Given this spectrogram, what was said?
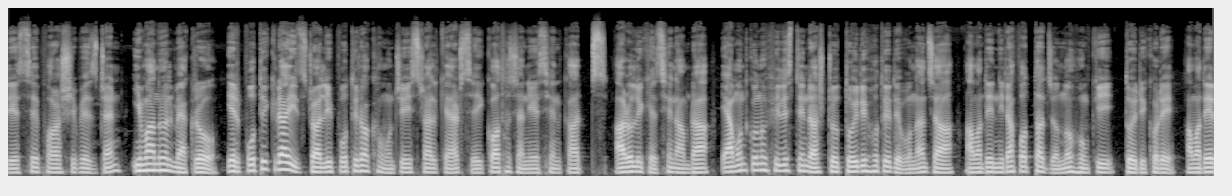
দিয়েছে ফরাসি প্রেসিডেন্ট ইমানুয়েল ম্যাক্রো। এর প্রতিক্রিয়ায় ইসরায়েলি প্রতিরক্ষামন্ত্রী ইসরায়েল ক্যাটস এই কথা জানিয়েছেন, কাটস আরও লিখেছেন, আমরা এমন কোনো ফিলিস্তিন রাষ্ট্র তৈরি হতে দেব না যা আমাদের নিরাপত্তার জন্য হুমকি তৈরি করে আমাদের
